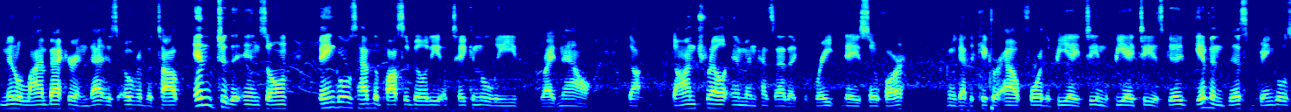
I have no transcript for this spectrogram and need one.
middle linebacker, and that is over the top into the end zone. Bengals have the possibility of taking the lead right now. Don, Dontrelle Inman has had a great day so far. And we got the kicker out for the PAT, and the PAT is good, giving this Bengals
